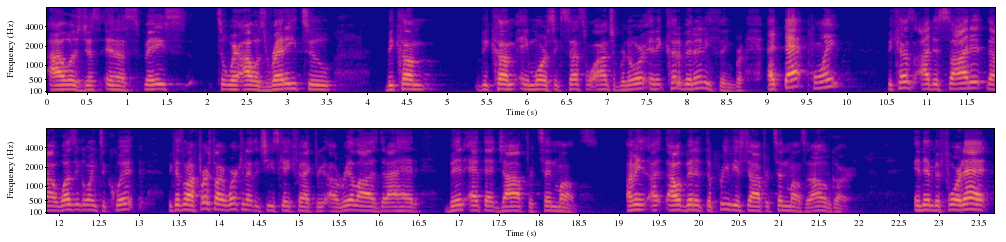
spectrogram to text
I was just in a space to where I was ready to become become a more successful entrepreneur and it could have been anything bro. At that point because i decided that i wasn't going to quit because when i first started working at the cheesecake factory i realized that i had been at that job for 10 months. I mean i, I had been at the previous job for 10 months at olive garden. And then before that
